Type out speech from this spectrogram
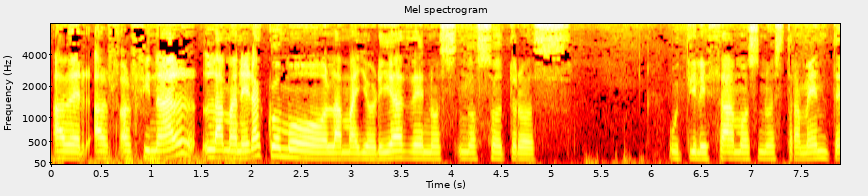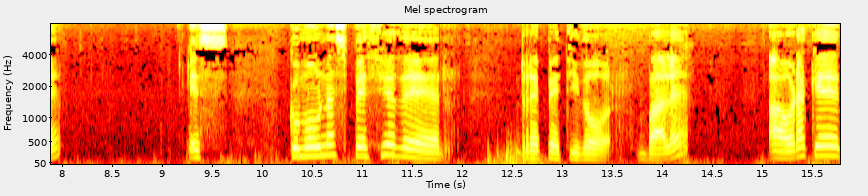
a ver, al, final la manera como la mayoría de nosotros utilizamos nuestra mente es como una especie de repetidor, ¿vale? ahora que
